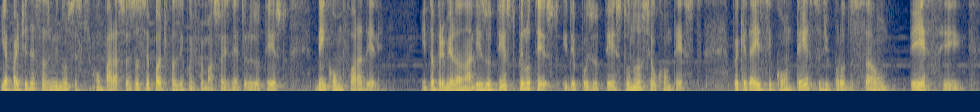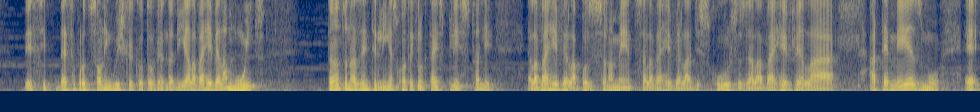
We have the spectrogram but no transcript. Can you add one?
e a partir dessas minúcias, que comparações você pode fazer com informações dentro do texto, bem como fora dele. Então, primeiro analisa o texto pelo texto e depois o texto no seu contexto. Porque daí esse contexto de produção desse, desse dessa produção linguística que eu estou vendo ali, ela vai revelar muito tanto nas entrelinhas quanto aquilo que está explícito ali. Ela vai revelar posicionamentos, ela vai revelar discursos, ela vai revelar até mesmo é,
